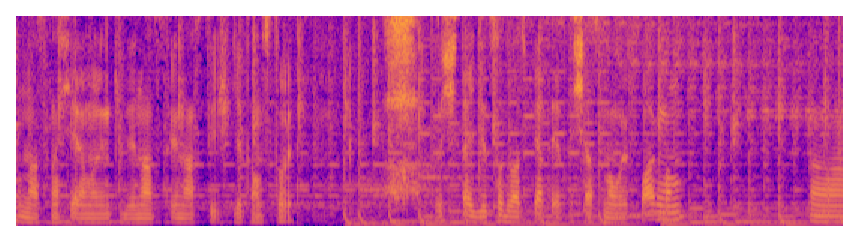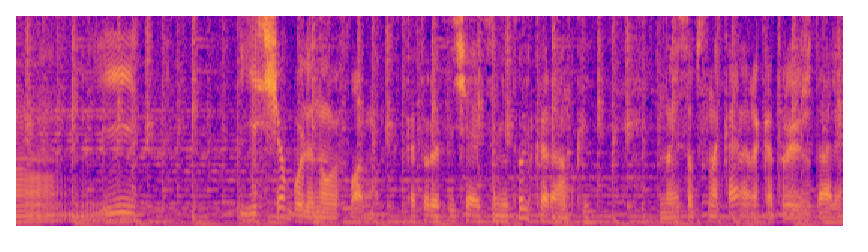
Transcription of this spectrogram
у нас на сером рынке 12-13 тысяч где-то он стоит. То есть, считай, 925 это сейчас новый флагман. А, и есть еще более новый флагман, который отличается не только рамкой, но и, собственно, камера, которые ждали.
